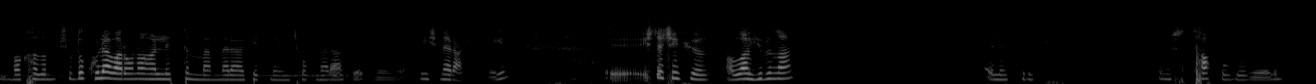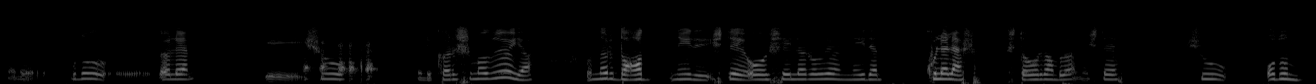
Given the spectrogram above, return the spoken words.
Bir bakalım. Şurada kule var onu hallettim ben merak etmeyin. Çok merak etmeyin yani. Hiç merak etmeyin. Ee, işte çekiyoruz. Allah yürü lan. Elektrik. Yani staff oldu böyle. Böyle bunu böyle e, şu yani karışım oluyor ya. Onları dağ neydi işte o şeyler oluyor neydi kuleler. İşte oradan bulan işte şu odun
